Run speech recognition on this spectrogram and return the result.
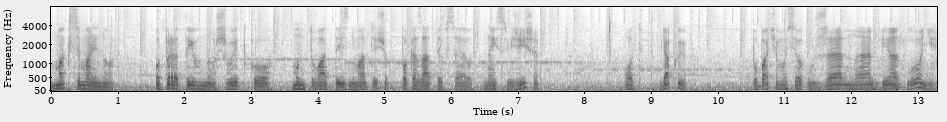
максимально оперативно, швидко монтувати, знімати, щоб показати все от найсвіжіше. От, дякую. Побачимося уже на біатлоні.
